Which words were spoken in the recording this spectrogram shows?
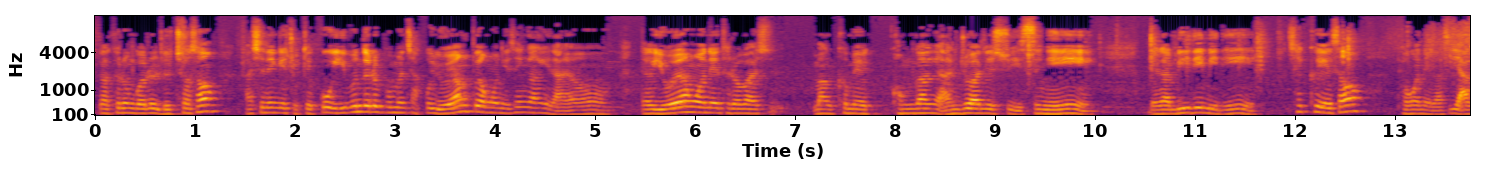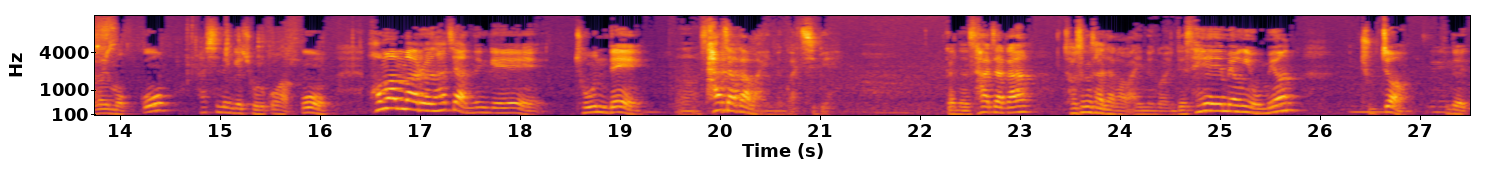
그러니까 그런 거를 늦춰서 가시는 게 좋겠고 이분들을 보면 자꾸 요양병원이 생각이 나요. 내가 요양원에 들어갈 수- 만큼의 건강이 안 좋아질 수 있으니 내가 미리미리 체크해서 병원에 가서 약을 먹고 하시는 게 좋을 것 같고 험한 말을 하지 않는 게 좋은데 어, 사자가 와 있는 거야 집에. 그러니까는 사자가 저승사자가 와 있는 거예요. 근데 세 명이 오면 죽죠. 근데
